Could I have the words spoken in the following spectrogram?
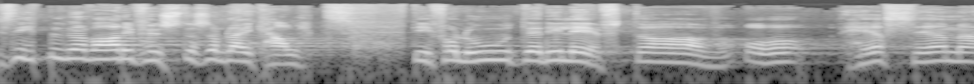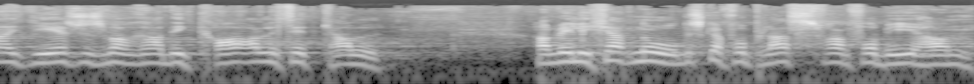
Disiplene var de første som ble kalt. De forlot det de levde av. Og Her ser vi at Jesus var radikal i sitt kall. Han vil ikke at noe skal få plass framfor han.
